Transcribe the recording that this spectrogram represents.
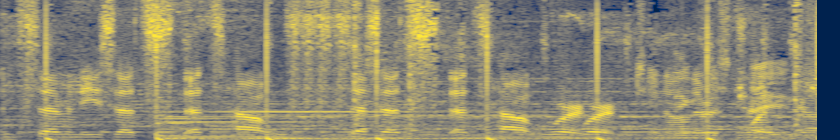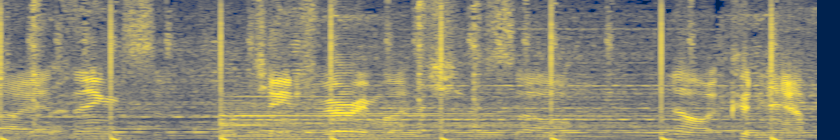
and '70s, that's that's how that's that's how it worked. You know, there was one guy, and things changed very much. Couldn't happen.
